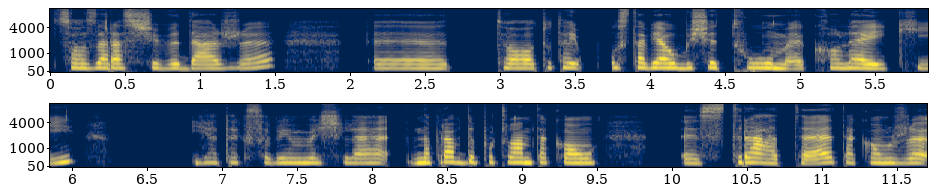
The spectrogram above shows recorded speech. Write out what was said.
co zaraz się wydarzy, y, to tutaj ustawiałyby się tłumy, kolejki. Ja tak sobie myślę, naprawdę poczułam taką y, stratę, taką, że,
